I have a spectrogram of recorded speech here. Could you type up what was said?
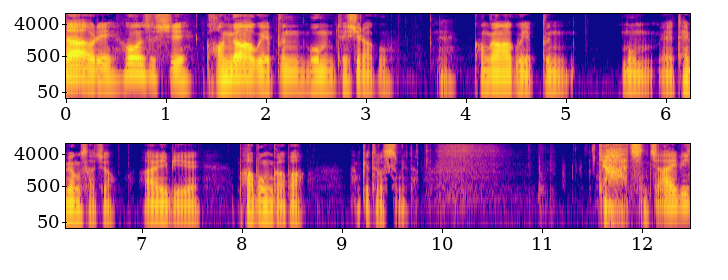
자, 우리 허원수 씨 건강하고 예쁜 몸 되시라고. 네, 건강하고 예쁜 몸의 대명사죠. 아이비의 바본가봐 함께 들었습니다. 야, 진짜 아이비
